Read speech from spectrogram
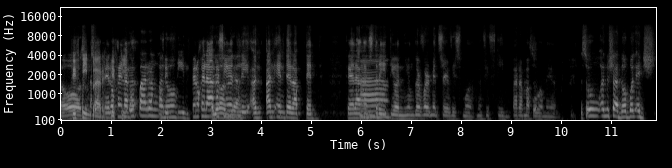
Oo, 15 so- pare, pero 15. kailangan- So parang O, ano, 15. Pero kailangan kasi yun, yeah. li- un- uninterrupted. Kailangan Ah. straight yun, yung government service mo ng 15 para makuha mo yun. so ano siya, double-edged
